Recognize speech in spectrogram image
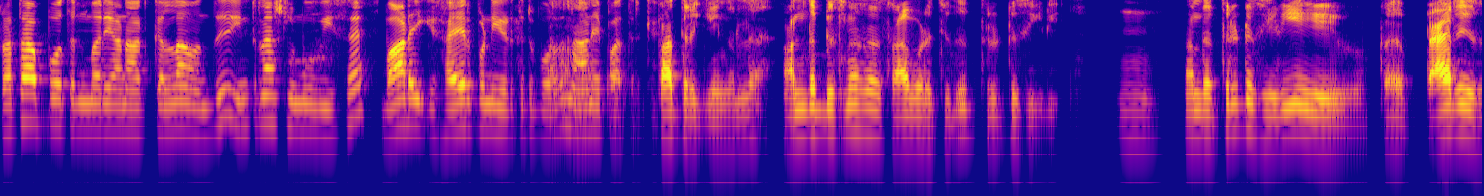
Prathap Pothen மாதிரியான ஆட்கள்லாம் வந்து இன்டர்நேஷனல் மூவிஸை வாடகைக்கு ஹையர் பண்ணி எடுத்துட்டு போறதை நானே பார்த்துருக்கேன். பார்த்துருக்கீங்கல்ல? அந்த பிஸ்னஸை சாவடிச்சது திருட்டு சிடி அந்த திருட்டு சிடி பாரிஸ்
